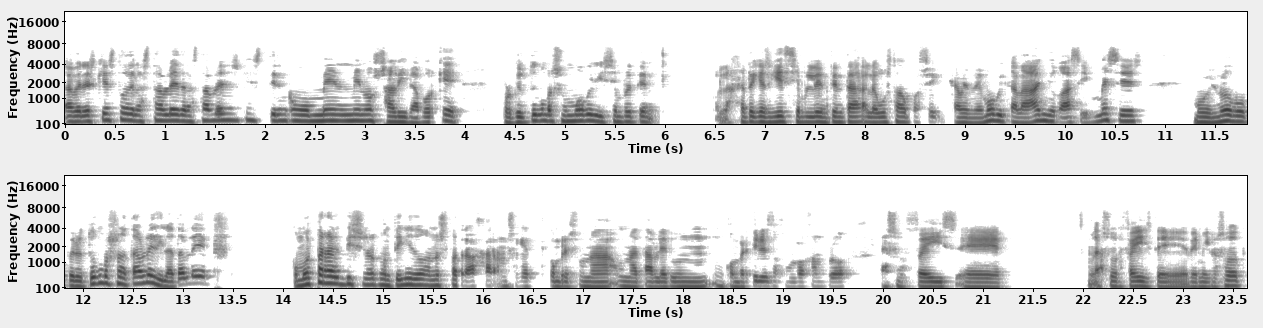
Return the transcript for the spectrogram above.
A ver, es que esto de las tablets, las tablets es que tienen como men, menos salida. ¿Por qué? Porque tú compras un móvil y siempre te. Pues la gente que es geek siempre le intenta, le gusta pues, sí, cambiar de móvil cada año, cada seis meses, móvil nuevo. Pero tú compras una tablet y la tablet, como es para visionar contenido, no es para trabajar, no sé que te compres una, una tablet, un, un convertible, por ejemplo, la Surface, eh, la Surface de, de, Microsoft,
